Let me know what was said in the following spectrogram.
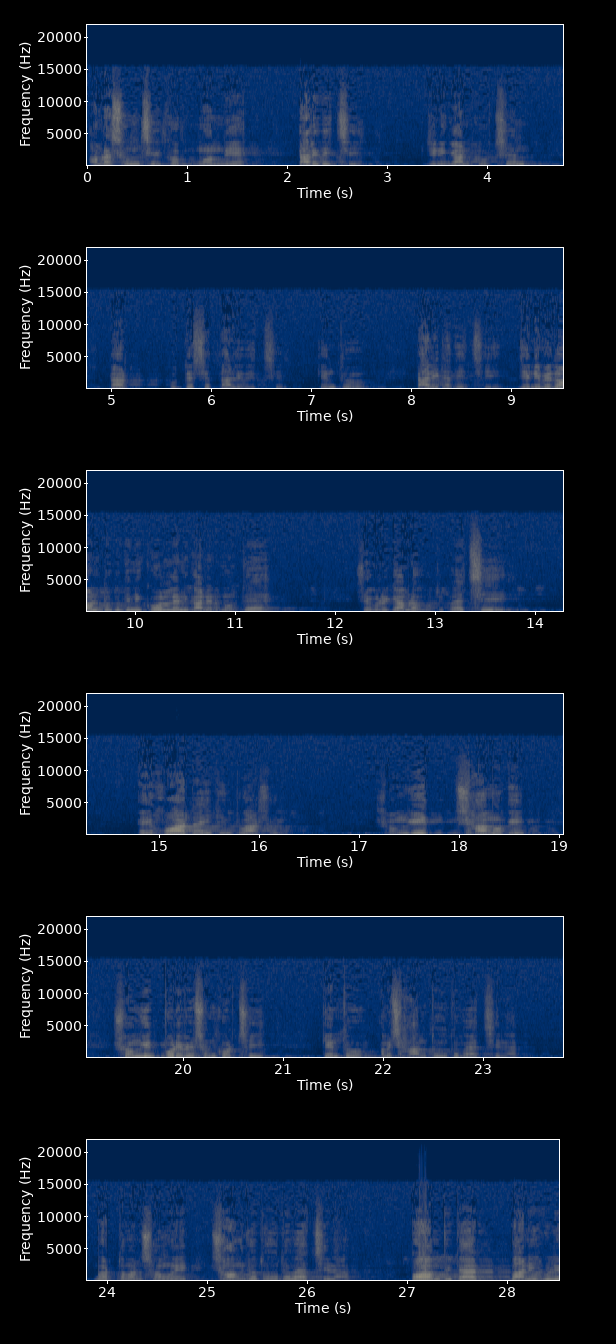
আমরা শুনছি, খুব মন দিয়ে তালি দিচ্ছি। যিনি গান করছেন, তার উদ্দেশ্যে তালি দিচ্ছি। কিন্তু তালিটা দিচ্ছি যে নিবেদনটুকু তিনি করলেন গানের মধ্যে, সেগুলিকে আমরা হতে পারছি এই হওয়াটাই কিন্তু আসল। সংগীত সামগীত সংগীত পরিবেশন করছি, কিন্তু আমি শান্ত হতে পারছি না। বর্তমান সময়ে সংযত হতে পারছি না। পরম পিতার বাণীগুলি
